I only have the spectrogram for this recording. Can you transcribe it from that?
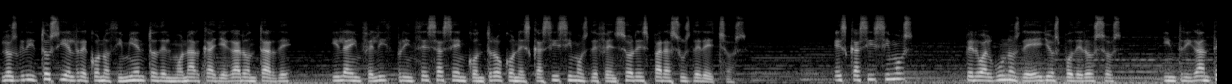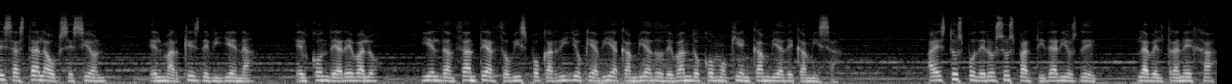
Los gritos y el reconocimiento del monarca llegaron tarde, y la infeliz princesa se encontró con escasísimos defensores para sus derechos. Escasísimos, pero algunos de ellos poderosos, intrigantes hasta la obsesión, el marqués de Villena, el conde Arevalo, y el danzante arzobispo Carrillo que había cambiado de bando como quien cambia de camisa. A estos poderosos partidarios de, la Beltraneja,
